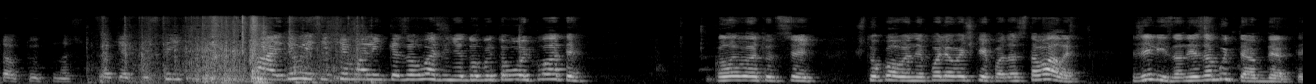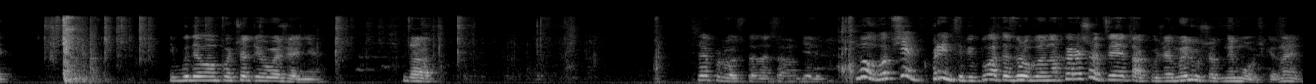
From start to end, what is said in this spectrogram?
Так, тут у нас пакет пустий. А, і дивіться, ще маленьке зауваження до битової плати. Коли ви тут цей штуковини польовички подоставали, желізо не забудьте обдерти. І буде вам почути уваження. Да. Все просто на самом деле. Ну, вообще, в принципі, плата зроблена хорошо, це я так уже милю, щоб не мовчки, знаєте.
